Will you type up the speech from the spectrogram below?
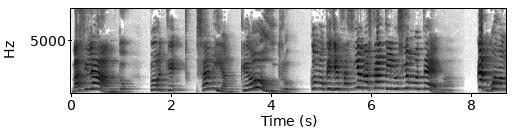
vacilando, porque sabían que outro Como que lle facía bastante ilusión o tema. Catwoman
